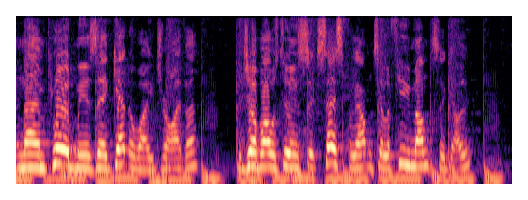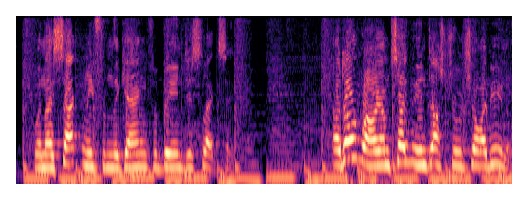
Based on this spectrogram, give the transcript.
and they employed me as their getaway driver, a job I was doing successfully up until a few months ago, when they sacked me from the gang for being dyslexic. Now, don't worry, I'm taking the industrial tribunal.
